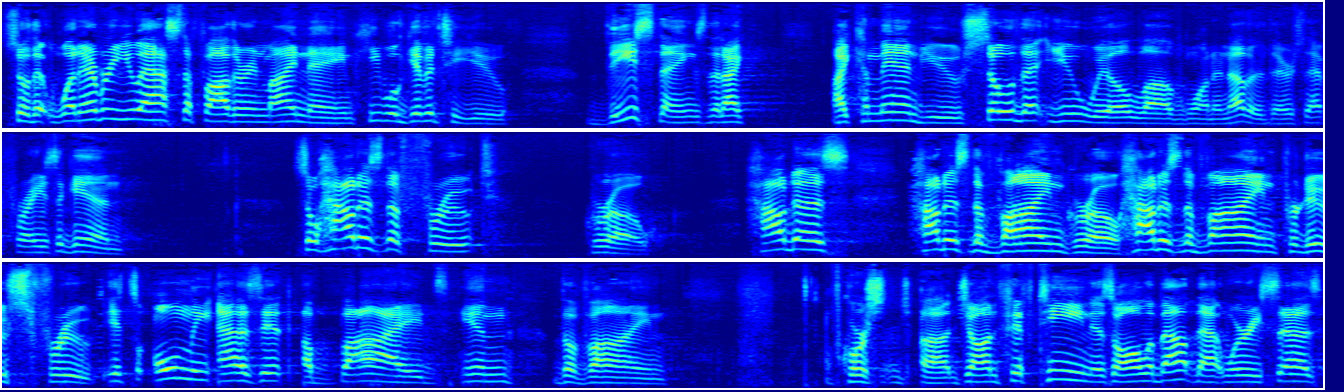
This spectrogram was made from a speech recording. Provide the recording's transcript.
so that whatever you ask the Father in my name, he will give it to you. These things that I, I command you so that you will love one another. There's that phrase again. So, how does the fruit grow? How does, how does the vine grow? How does the vine produce fruit? It's only as it abides in the vine. Of course, uh, John 15 is all about that, where he says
